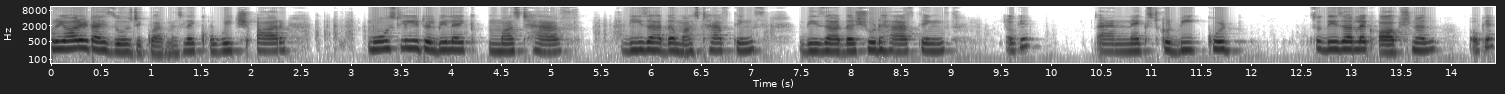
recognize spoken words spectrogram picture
prioritize those requirements like which are mostly it will be like must have these are the must have things these are the should have things okay? And next could be could. So these are like optional okay?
